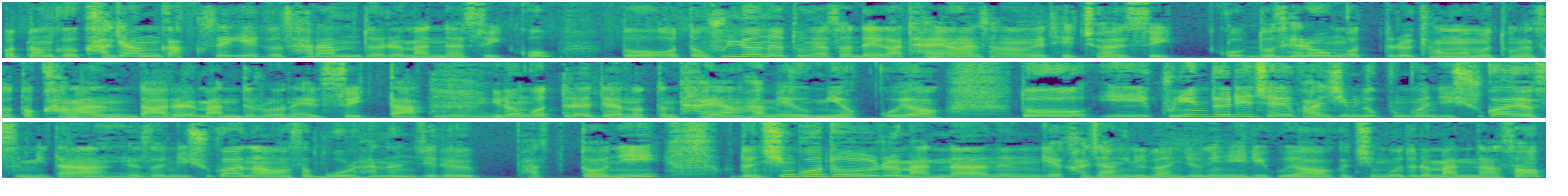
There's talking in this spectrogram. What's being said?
어떤 그 각양각색의 그 사람들을 만날 수 있고 또 어떤 훈련을 통해서 내가 다양한 상황에 대처할 수 있고 있고 또 음. 새로운 것들을 경험을 통해서 더 강한 나를 만들어낼 수 있다. 네. 이런 것들에 대한 어떤 다양함의 의미였고요. 또 이 군인들이 제일 관심이 높은 건 이제 휴가였습니다. 네. 그래서 이제 휴가 나와서 뭘 하는지를 봤더니 어떤 친구들을 만나는 게 가장 일반적인 일이고요. 그 친구들을 만나서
